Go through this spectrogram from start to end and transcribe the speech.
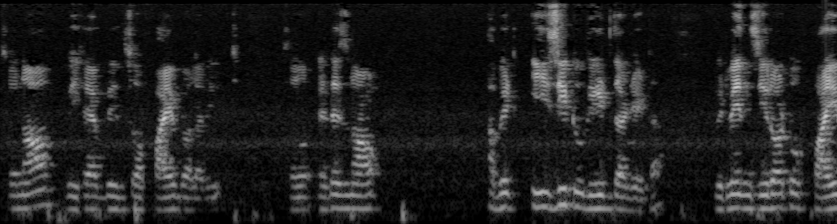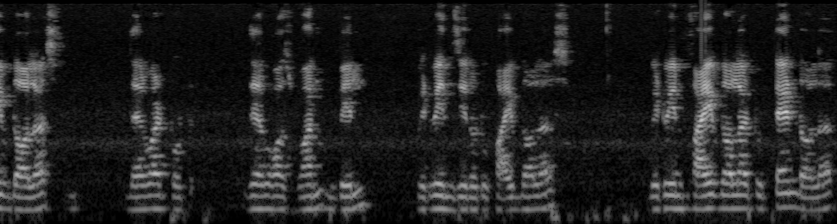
So now we have bins of five dollar each. So it is now a bit easy to read the data. Between 0 to 5 dollars there were total, there was one bill between 0 to 5 dollars between $5 to $10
